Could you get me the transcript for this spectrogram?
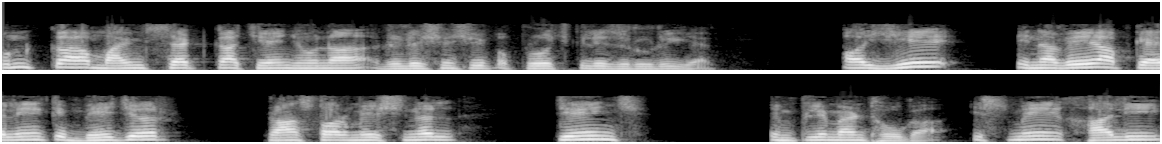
ان کا مائنڈ سیٹ کا چینج ہونا ریلیشن شپ اپروچ کے لیے ضروری ہے۔ اور یہ ان اے وے آپ کہہ لیں کہ میجر ٹرانسفارمیشنل چینج امپلیمنٹ ہوگا۔ اس میں خالی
